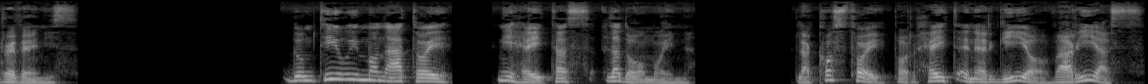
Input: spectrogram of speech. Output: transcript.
revenis. Dum tiui monatoi ni heitas la domoin. La costoi por heit energio varias.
